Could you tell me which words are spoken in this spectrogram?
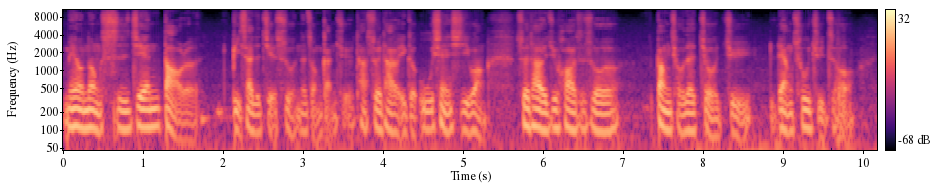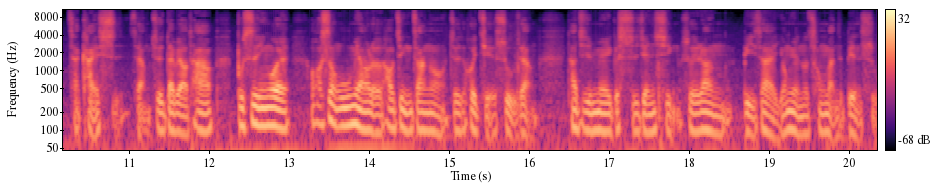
没有那种时间到了比赛就结束的那种感觉，他所以他有一个无限希望，所以他有一句话是说，棒球在九局两出局之后才开始，这样。就是代表他不是因为哦剩五秒了，好紧张哦，就是会结束这样，他其实没有一个时间性，所以让比赛永远都充满着变数。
